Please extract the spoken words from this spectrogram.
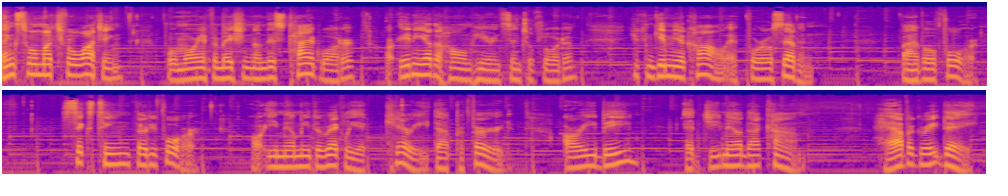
Thanks so much for watching. For more information on this Tidewater or any other home here in Central Florida, you can give me a call at 407 504 1634 or email me directly at carey.preferred, reb at gmail.com. Have a great day.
